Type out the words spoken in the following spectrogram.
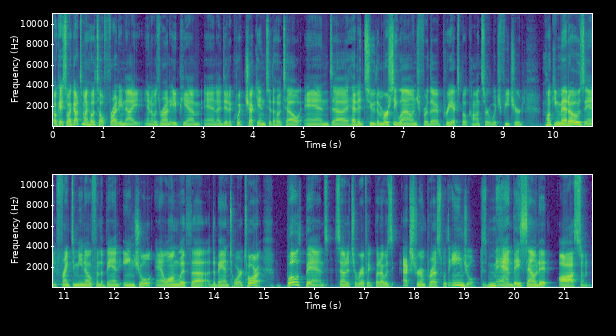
Okay, so I got to my hotel Friday night, and it was around 8 p.m. And I did a quick check-in to the hotel and uh, headed to the Mercy Lounge for the pre-expo concert, which featured Punky Meadows and Frank DiMino from the band Angel, along with uh, the band Tora Tora. Both bands sounded terrific, but I was extra impressed with Angel because, man, they sounded awesome.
